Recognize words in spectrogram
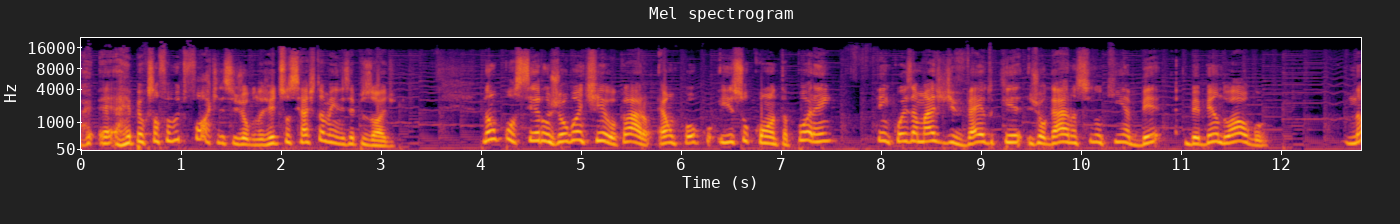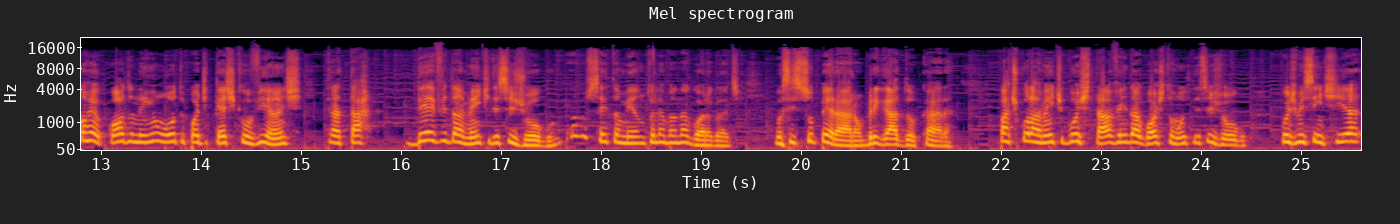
a repercussão foi muito forte desse jogo, nas redes sociais também, nesse episódio. Não por ser um jogo antigo, claro, é um pouco e isso conta. Porém, tem coisa mais de velho do que jogar no sinuquinha be bebendo algo? Não recordo nenhum outro podcast que eu vi antes tratar devidamente desse jogo. Eu não sei também, eu não tô lembrando agora, Gladys. Vocês superaram, obrigado, cara. Particularmente gostava e ainda gosto muito desse jogo, pois me sentia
